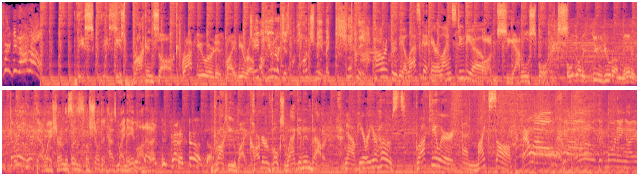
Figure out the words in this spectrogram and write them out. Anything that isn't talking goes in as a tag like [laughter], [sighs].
freaking auto! This this is Brock and Salk. Brock Huard is my hero. Jay Buhner just punched me in the kidney. Powered through the Alaska Airlines studio. on Seattle Sports. We're going to accuse you of management. Doesn't really work that way, Sherm. This is a show that has my name on it. I- It kind of does, though. Brought to you by Carter Volkswagen in Ballard. Now, here are your hosts, Brock Huard and Mike Salk. Hello, good morning. Hi,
